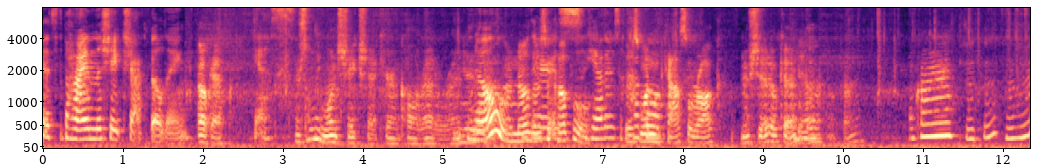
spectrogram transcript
It's behind the Shake Shack building. Okay. Yes. There's only one Shake Shack here in Colorado, right? Yeah. No. Oh, no, there's a couple. Yeah, there's a There's couple. one in Castle Rock. No shit. Okay. Yeah. Okay. Okay. Mhm. Mhm.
